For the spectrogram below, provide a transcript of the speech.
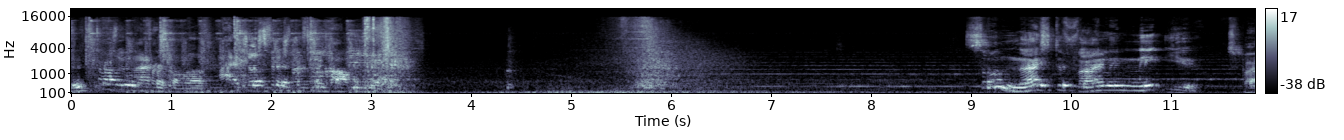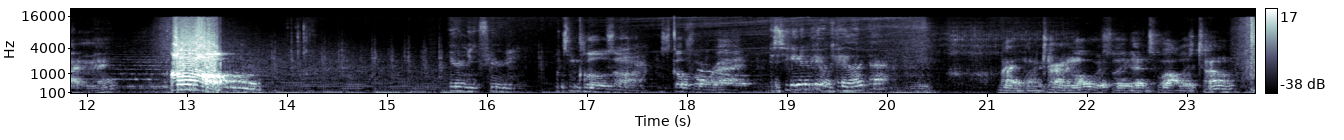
dude. Probably when I first fell in love. I had just finished my full coffee. So nice to finally meet you, Spider-Man. Oh! You're Nick Fury. Put some clothes on. Let's go for a ride. Is he gonna be okay like that? Might want to turn him over so he doesn't swallow his tongue. I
